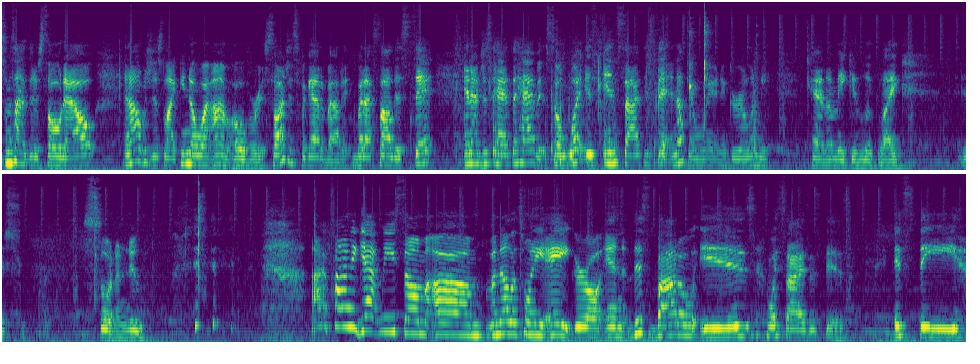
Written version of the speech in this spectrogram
sometimes they're sold out and I was just like you know what? I'm over it. So I just forgot about it but I saw this set and I just had to have it. So what is inside the set? And I've been wearing it girl. Let me kind of make it look like it's sort of new. I finally got me some um, vanilla 28 girl and this bottle is what size is this? It's the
